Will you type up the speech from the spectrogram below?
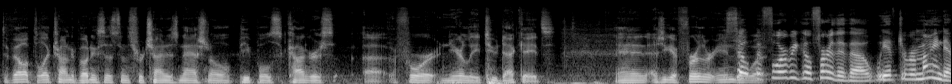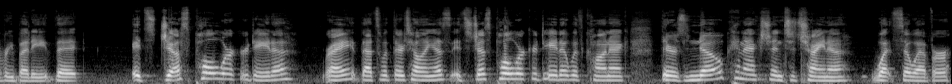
developed electronic voting systems for China's National People's Congress uh, for nearly two decades. And as you get further into So what, before we go further, though, we have to remind everybody that it's just poll worker data, right? That's what they're telling us. It's just poll worker data with Konnech. There's no connection to China whatsoever.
